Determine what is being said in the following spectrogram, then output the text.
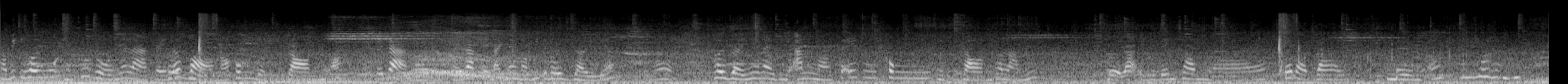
nó bị hơi nguội một chút rồi nên là cái lớp vỏ nó không được giòn nữa với cả mình thấy là cái bánh này nó bị hơi dày á hơi dày như này thì ăn nó sẽ không được giòn cho lắm Đổi lại thì bên trong nó rất là dai, mềm nữa.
